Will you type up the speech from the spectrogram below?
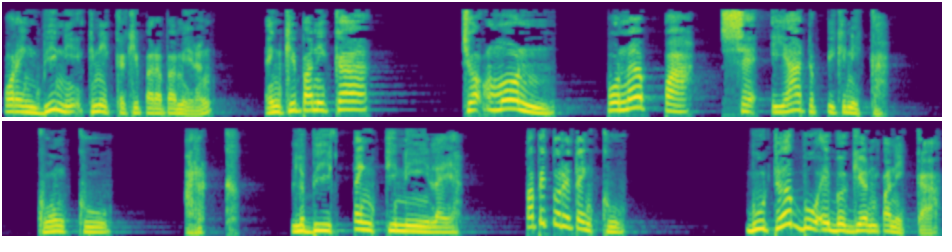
orang bini kini kaki para pamirang. Engki panika mon ponapa se ia depi kenika. Gongku arek. Lebih tengki nilai ya. Tapi tore tengku. Buddha bu e bagian panika.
